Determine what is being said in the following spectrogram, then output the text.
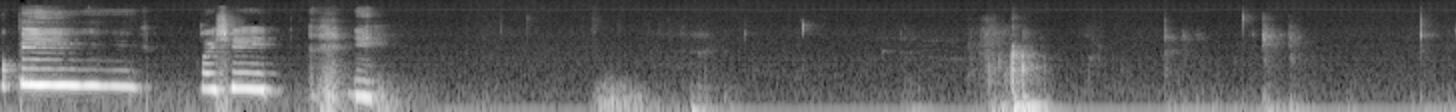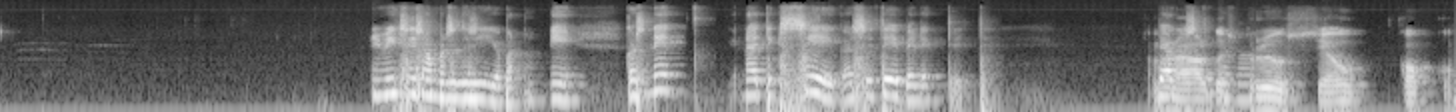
abi, asi, nii. nii, miks ei saa ma seda siia panna, nii, kas need, näiteks see, kas see teeb elektrit? ma panen alguses tegema. Bruce ja oak kokku.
